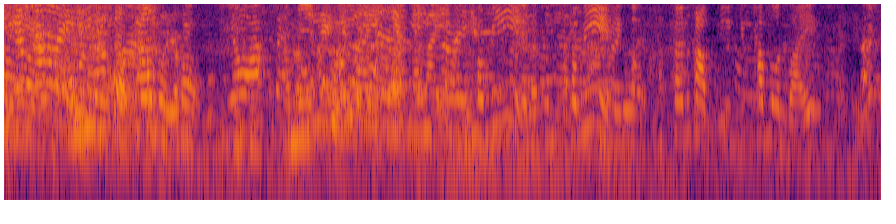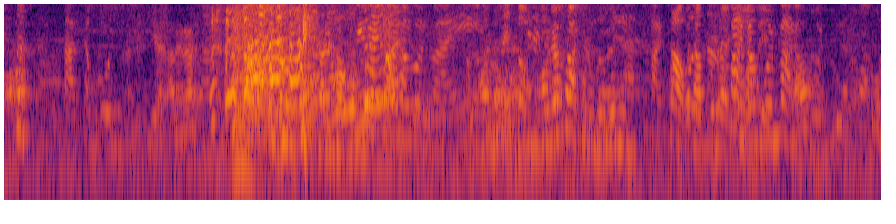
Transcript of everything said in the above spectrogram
อันนี้ขอข้าวหน่อยได้เปล่าอันนี้ไม่มีใจทอมมี่ทอมมี่แฟนคลับทำหล่นไว้ อะไรนะใช่ขอบคุณไม่ขอทำบุญไว้เขาจะฝากทำบุญฝากไปทำบุญหน่อยฝากทำบุญฝากเขาบอก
